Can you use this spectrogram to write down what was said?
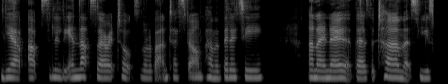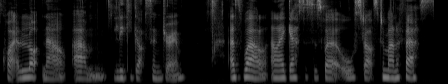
Yeah absolutely. And that's where it talks a lot about intestinal permeability. And i know that there's a term that's used quite a lot now um, leaky gut syndrome as well and i guess this is where it all starts to manifest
